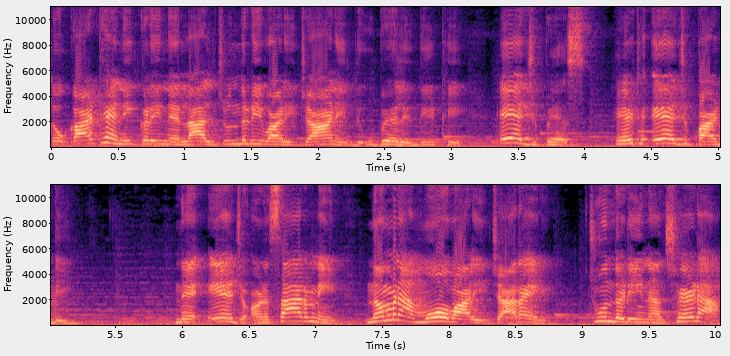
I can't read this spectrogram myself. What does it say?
તો કાંઠે નીકળીને લાલ ચુંદડી વાળી ચાણી ઉભેલી દીઠી. એ જ ભેંસ, હેઠ એ જ પાડી. ને એ જ અણસારની નમણા મોં વાળી ચારણ ચુંદડીના છેડા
